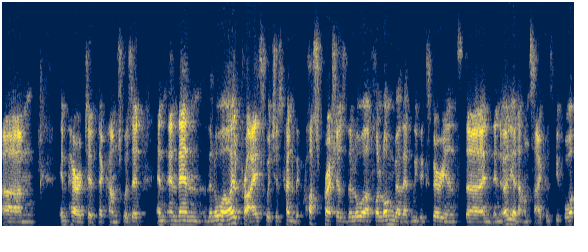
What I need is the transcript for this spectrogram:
um, imperative that comes with it, and, and then the lower oil price, which is kind of the cost pressures, the lower for longer that we've experienced uh, in, in earlier down cycles before.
